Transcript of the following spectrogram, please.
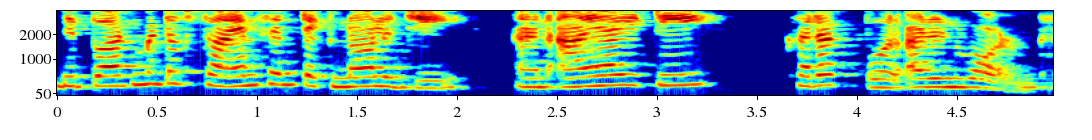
Department of Science and Technology, and IIT Kharagpur are involved.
